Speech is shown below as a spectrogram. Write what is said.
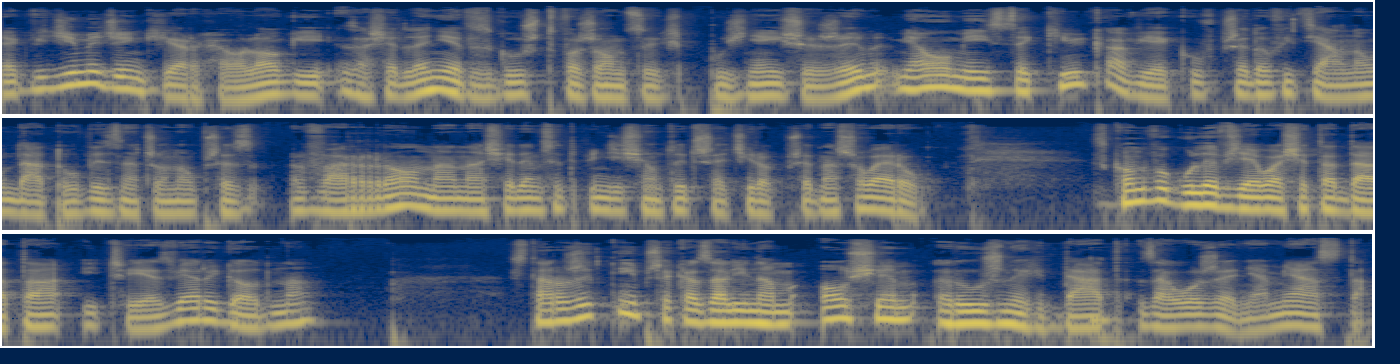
Jak widzimy dzięki archeologii, zasiedlenie wzgórz tworzących późniejszy Rzym miało miejsce kilka wieków przed oficjalną datą wyznaczoną przez Varrona na 753 rok przed naszą erą. Skąd w ogóle wzięła się ta data i czy jest wiarygodna? Starożytni przekazali nam osiem różnych dat założenia miasta,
